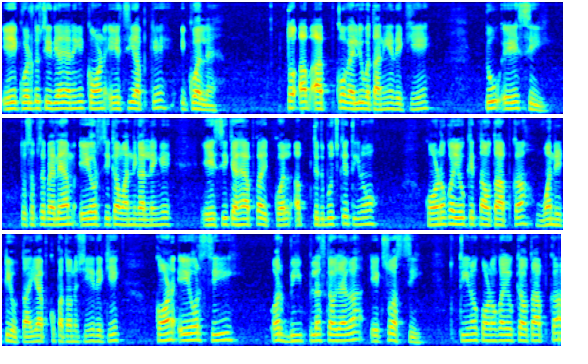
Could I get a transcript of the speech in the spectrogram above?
ए इक्वल टू सी दिया, यानी कि कौन ए सी आपके इक्वल हैं। तो अब आपको वैल्यू बतानी है, देखिए। Two A C. तो सबसे पहले हम ए और सी का मान निकाल लेंगे। ए सी क्या है आपका? इक्वल। अब त्रिभुज के तीनों कोणों का योग कितना होता है आपका? वन एट्टी होता है। ये आपको पता होना चाहिए। देखिए कौन ए और सी और बी प्लस क्या हो जाएगा? एक सौ अस्सी। तो तीनों कोणों का योग क्या होता है आपका?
